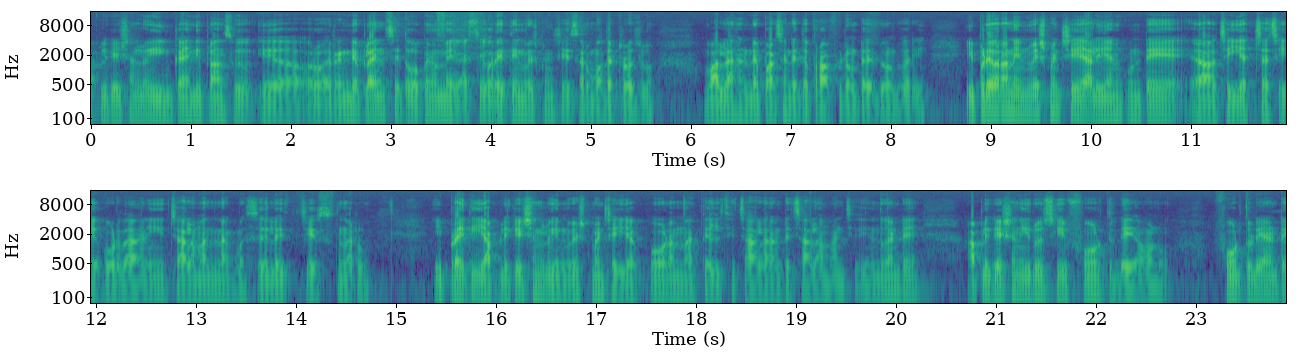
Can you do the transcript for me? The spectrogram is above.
అప్లికేషన్లో ఇంకా ఎన్ని ప్లాన్స్ రెండే ప్లాన్స్ అయితే ఓపెన్ ఉన్నాయి కదా ఎవరైతే ఇన్వెస్ట్మెంట్ చేశారో మొదటి రోజు వాళ్ళ హండ్రెడ్ పర్సెంట్ అయితే ప్రాఫిట్ ఉంటుంది డోంట్ వరీ. ఇప్పుడు ఎవరైనా ఇన్వెస్ట్మెంట్ చేయాలి అనుకుంటే చెయ్యొచ్చా చేయకూడదా అని చాలామంది నాకు మెసేజ్లు అయితే చేస్తున్నారు. ఇప్పుడైతే ఈ అప్లికేషన్లో ఇన్వెస్ట్మెంట్ చేయకపోవడం నాకు తెలిసి చాలా అంటే చాలా మంచిది. ఎందుకంటే అప్లికేషన్ ఈరోజుకి ఫోర్త్ డే అవును. ఫోర్త్ డే అంటే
